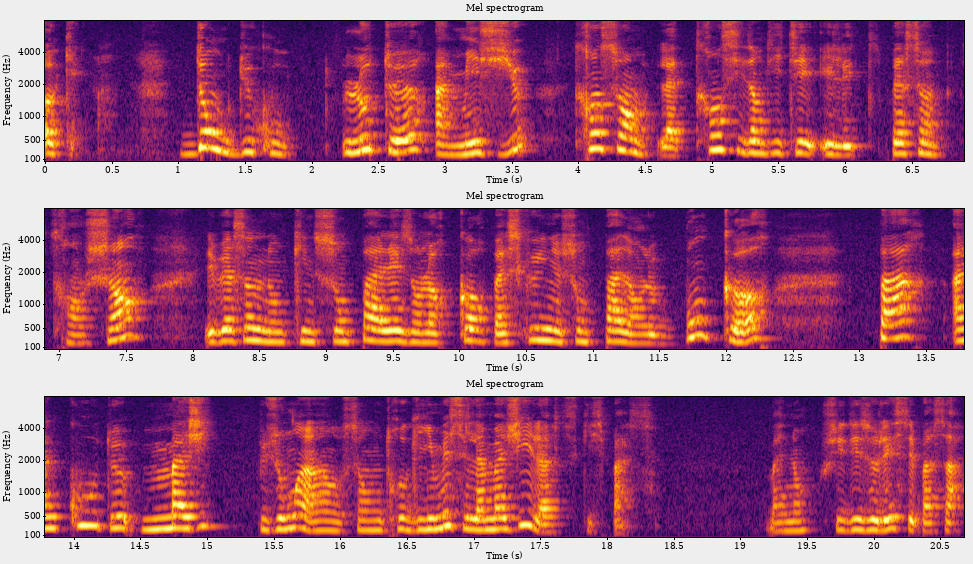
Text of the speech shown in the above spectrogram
Ok. Donc du coup, l'auteur, à mes yeux, transforme la transidentité et les personnes transgenres, les personnes donc, qui ne sont pas à l'aise dans leur corps parce qu'ils ne sont pas dans le bon corps, par un coup de magie. Plus ou moins, hein, entre guillemets, c'est la magie là, ce qui se passe. Ben non, je suis désolée, c'est pas ça.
